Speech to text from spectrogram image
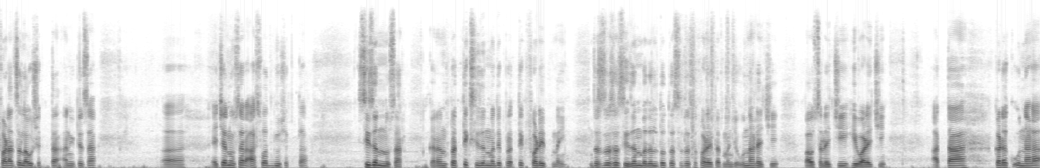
फळाचं लावू शकता आणि त्याचा याच्यानुसार आस्वाद घेऊ शकता सीझननुसार. कारण प्रत्येक सीझनमध्ये प्रत्येक फळ येत नाही. जसं जसं सीझन बदलतो तसं तसं फळ येतात. म्हणजे उन्हाळ्याची पावसाळ्याची हिवाळ्याची. आत्ता कडक उन्हाळा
